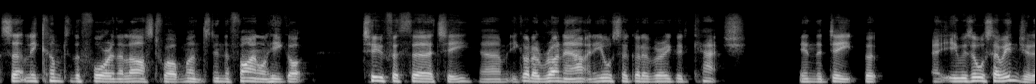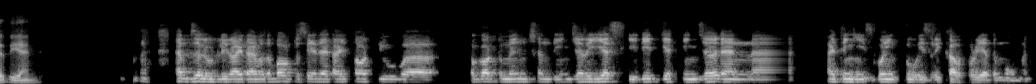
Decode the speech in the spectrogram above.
certainly come to the fore in the last twelve months. And in the final, he got two for thirty. Um, he got a run out, and he also got a very good catch in the deep. But uh, he was also injured at the end. Absolutely right. I was about to say that. I thought you uh, forgot to mention the injury. Yes, he did get injured, and uh, I think he's going through his recovery at the moment.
